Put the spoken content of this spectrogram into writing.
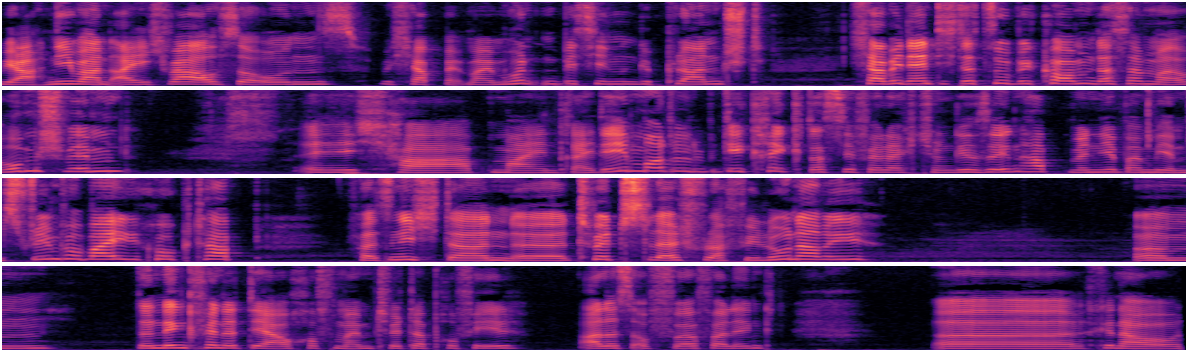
ja, niemand eigentlich war außer uns. Ich habe mit meinem Hund ein bisschen geplanscht. Ich habe ihn endlich dazu bekommen, dass er mal rumschwimmt. Ich habe mein 3D-Model gekriegt, das ihr vielleicht schon gesehen habt, wenn ihr bei mir im Stream vorbeigeguckt habt. Falls nicht, dann äh, Twitch slash FluffyLunary. Ähm, den Link findet ihr auch auf meinem Twitter-Profil. Alles auf Fur verlinkt. Äh, genau.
